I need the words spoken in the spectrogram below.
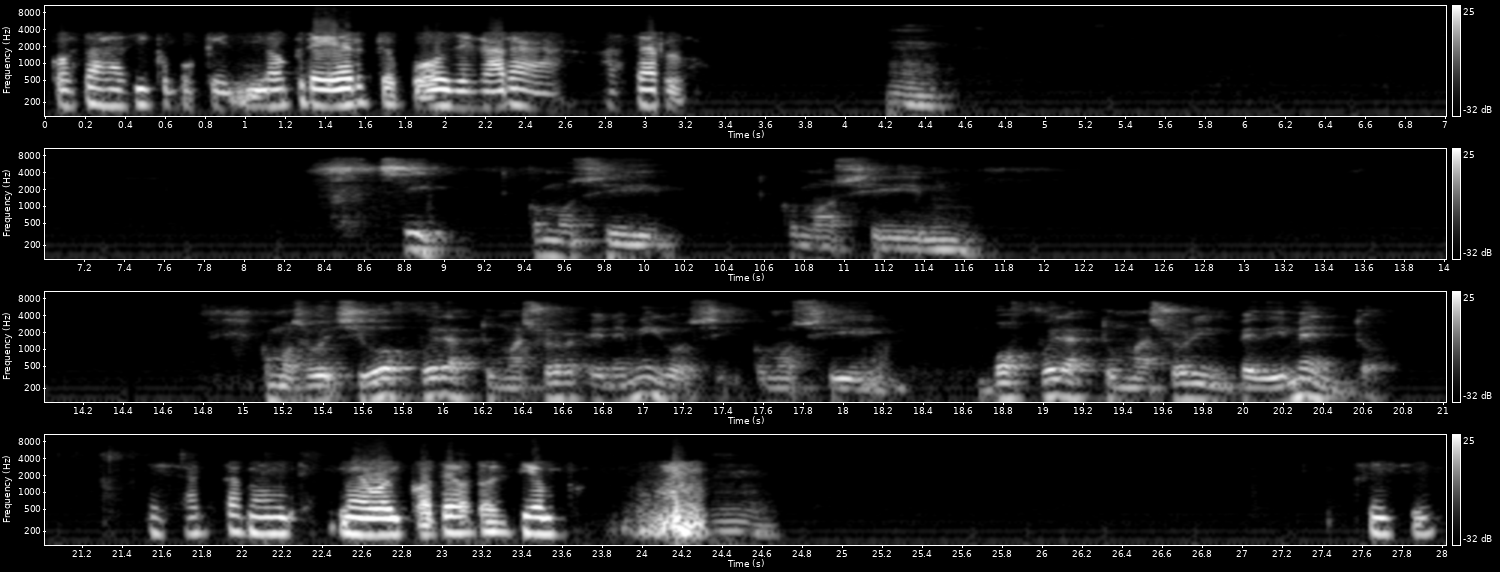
cosas así como que no creer que puedo llegar a, hacerlo. Mm. Sí, como si, como si, como si vos fueras tu mayor enemigo, como si vos fueras tu mayor impedimento. Exactamente, me boicoteo todo el tiempo. Mm. Sí, sí.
